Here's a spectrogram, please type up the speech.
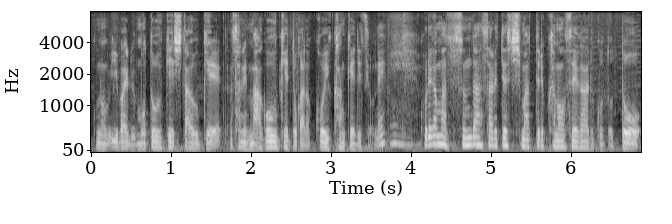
このいわゆる元請け下請けさらに孫請けとかのこういう関係ですよね、これがまず寸断されてしまっている可能性があることと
